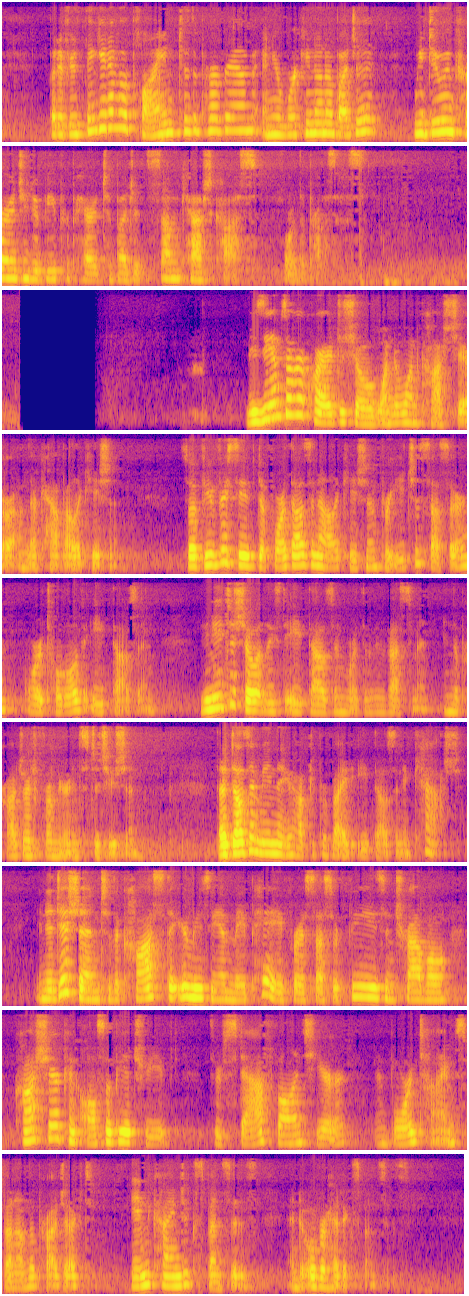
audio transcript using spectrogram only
but if you're thinking of applying to the program and you're working on a budget, we do encourage you to be prepared to budget some cash costs for the process. Museums are required to show a one-to-one -one cost share on their cap allocation. So if you've received a 4,000 allocation for each assessor, or a total of 8,000, you need to show at least 8,000 worth of investment in the project from your institution. That doesn't mean that you have to provide $8,000 in cash. In addition to the costs that your museum may pay for assessor fees and travel, cost share can also be achieved through staff, volunteer, and board time spent on the project, in-kind expenses, and overhead expenses.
